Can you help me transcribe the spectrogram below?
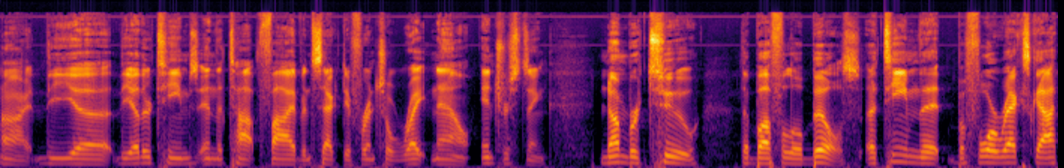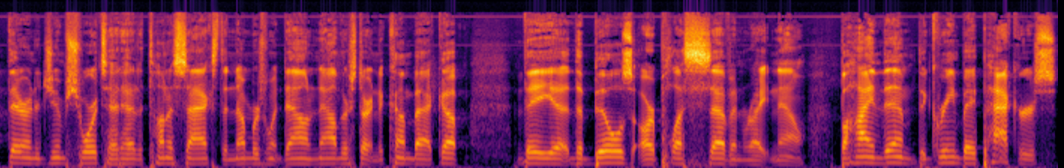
All right, the uh, the other teams in the top five in sack differential right now. Interesting. Number two, the Buffalo Bills, a team that before Rex got there and Jim Schwartz had had a ton of sacks. The numbers went down. Now they're starting to come back up. They uh, the Bills are plus seven right now. Behind them, the Green Bay Packers.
